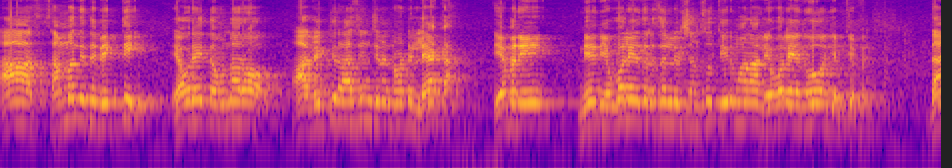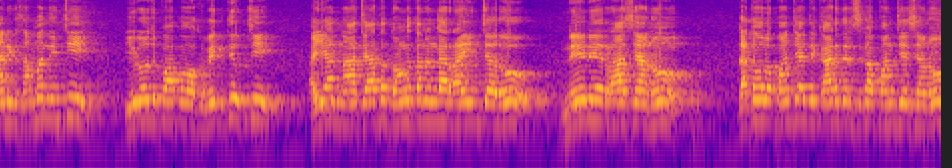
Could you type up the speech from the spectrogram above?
ఆ సంబంధిత వ్యక్తి ఎవరైతే ఉన్నారో ఆ వ్యక్తి రాసించినటువంటి లేఖ. ఏమని? నేను ఇవ్వలేదు రెజల్యూషన్స్ తీర్మానాలు ఇవ్వలేదు అని చెప్పి చెప్పాను. దానికి సంబంధించి ఈరోజు పాపం ఒక వ్యక్తి వచ్చి అయ్యా నా చేత దొంగతనంగా రాయించారు. నేనే రాశాను. గతంలో పంచాయతీ కార్యదర్శిగా పనిచేశాను.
